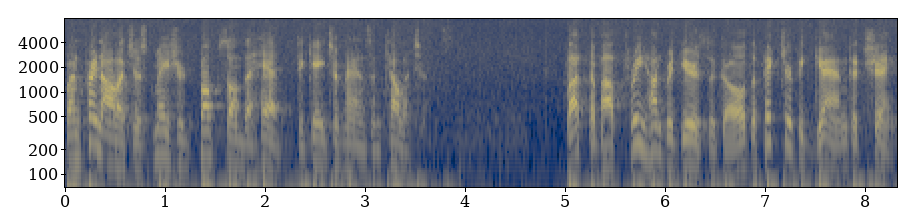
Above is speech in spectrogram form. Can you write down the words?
when phrenologists measured bumps on the head to gauge a man's intelligence. But about 300 years ago, the picture began to change.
